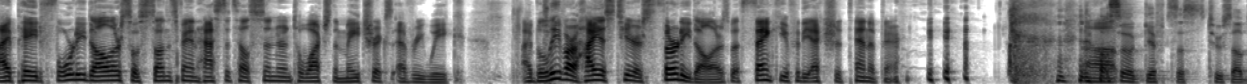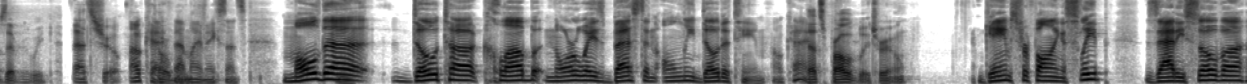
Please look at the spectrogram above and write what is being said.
I paid $40 so Suns fan has to tell syndereN to watch The Matrix every week. I believe our highest tier is $30, but thank you for the extra 10 apparently. he Uh, also gifts us two subs every week. That's true. Okay, Oh, that might make sense. Molde hmm. Dota Club, Norway's best and only Dota team. Okay. That's probably true. Games for falling asleep, Zaddy Sova,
